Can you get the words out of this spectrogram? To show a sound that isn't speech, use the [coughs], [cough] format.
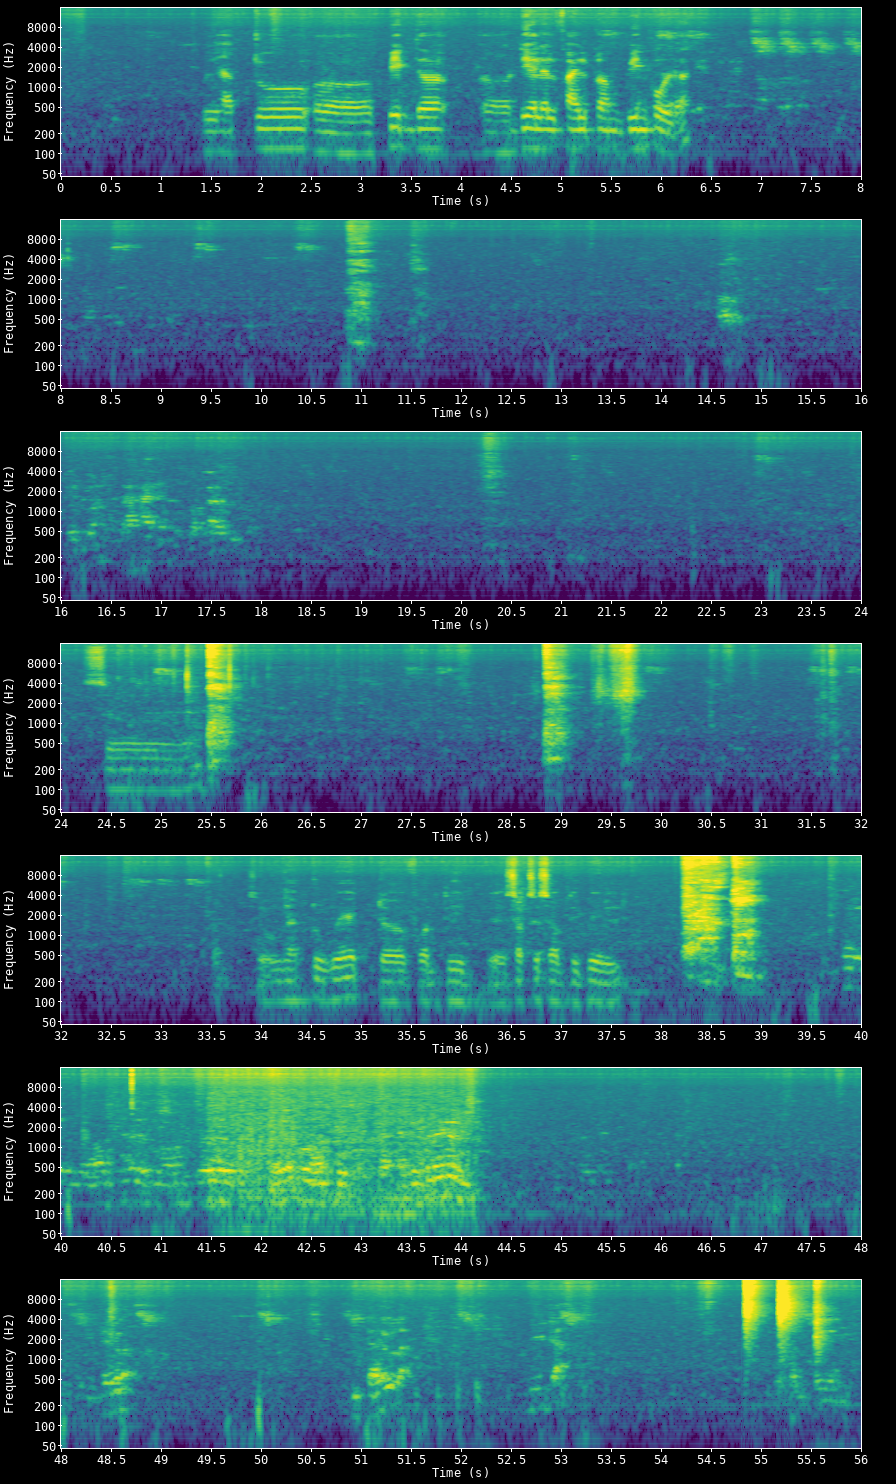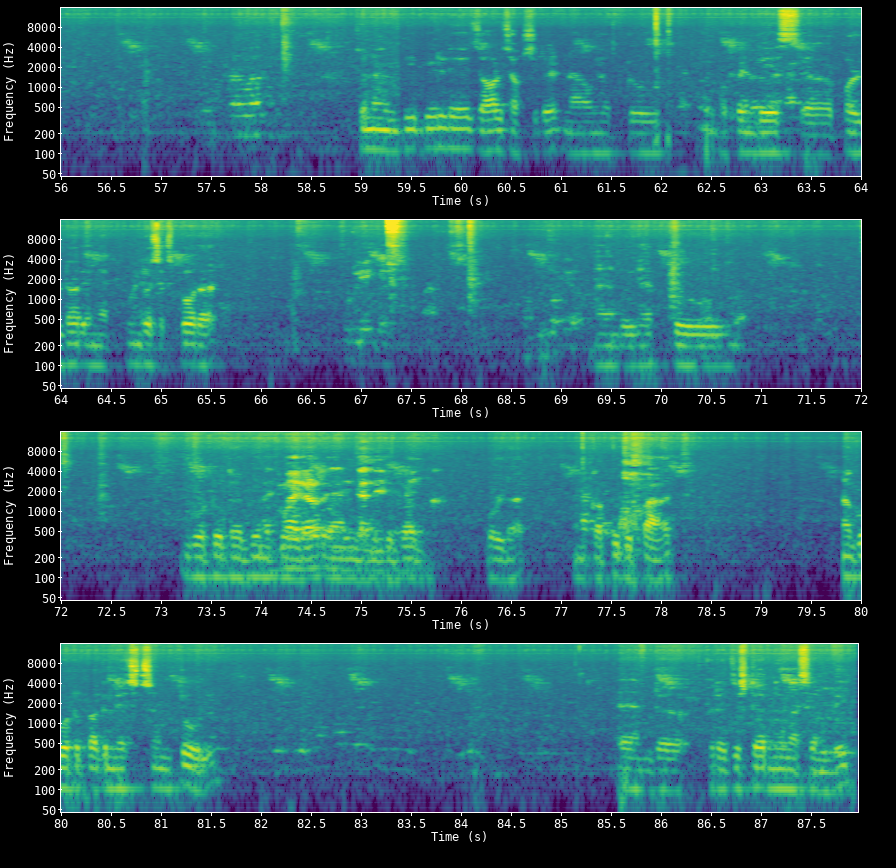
we have to uh, pick the uh, dll file from bin folder so so we have to wait uh, for the uh, success of the build so now the build is all succeeded now we have to open this uh, folder in windows explorer. And we have to go to the bin folder and debug folder and copy the path. Now go to plugin registration tool. And uh, register new assembly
